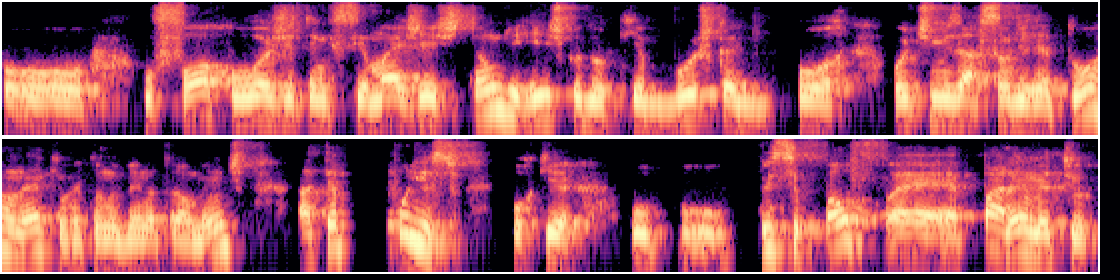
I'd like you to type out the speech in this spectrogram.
o, o foco hoje tem que ser mais gestão de risco do que busca por otimização de retorno, né, que o retorno vem naturalmente, até por isso, porque o, o principal é, parâmetro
